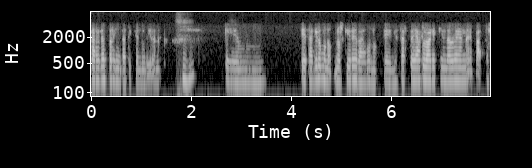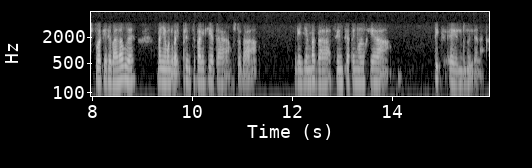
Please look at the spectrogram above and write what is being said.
karrera ezberdinetatik heldu direnak. Mhm. Em, eta gero, bueno, noski ere, ba, bueno, e, gizarte arloarekin dauden e, ba, postuak ere badaude, baina, bueno, bai, printzipaliki eta uste ba, gehien bat, ba, zientzia teknologia tik eh, heldu direnak.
